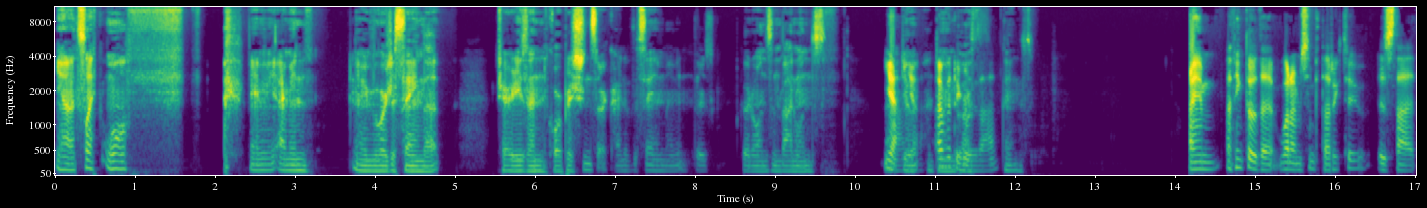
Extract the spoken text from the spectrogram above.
Yeah, it's like well, maybe I mean maybe we're just saying that charities and corporations are kind of the same. I mean, there's good ones and bad ones. Yeah, do- yeah, I would agree with that. Things. I am. I think though that what I'm sympathetic to is that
